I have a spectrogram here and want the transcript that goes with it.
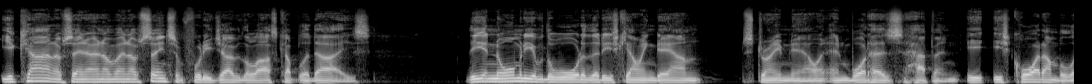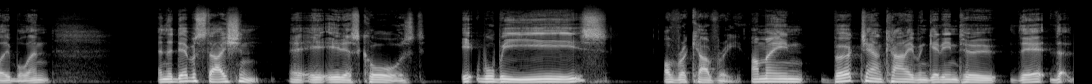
you can't. I've seen, and I mean, I've seen some footage over the last couple of days the enormity of the water that is going downstream now and what has happened is quite unbelievable. And and the devastation it has caused, it will be years of recovery. I mean, Burketown can't even get into there. That,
